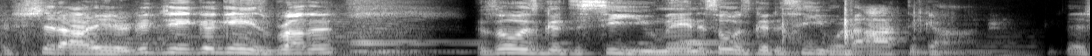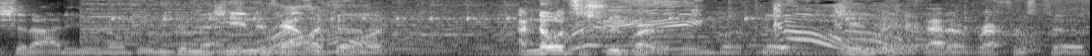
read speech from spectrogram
Get shit out of here. Good, good games, brother. It's always good to see you, man. It's always good to see you in the octagon. Get that shit out of here, though, baby. Good man. Jin, is that like a. I know it's a Street Fighter thing, but the Jin is that a reference to.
